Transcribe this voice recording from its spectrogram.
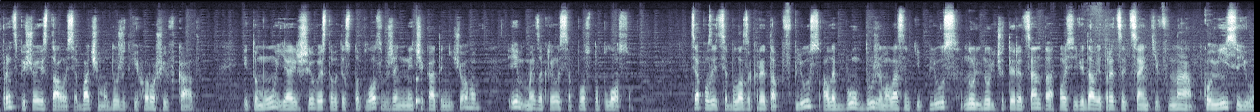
В принципі, що і сталося. Бачимо дуже такий хороший вкат. І тому я вирішив виставити стоп-лосс, вже не чекати нічого. І ми закрилися по стоп-лосу. Ця позиція була закрита в плюс, але був дуже малесенький плюс 0,04 цента. Ось і віддав я 30 центів на комісію,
